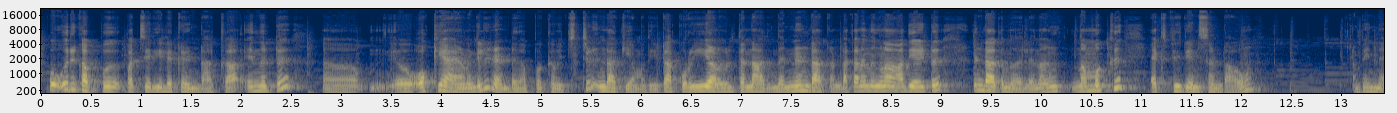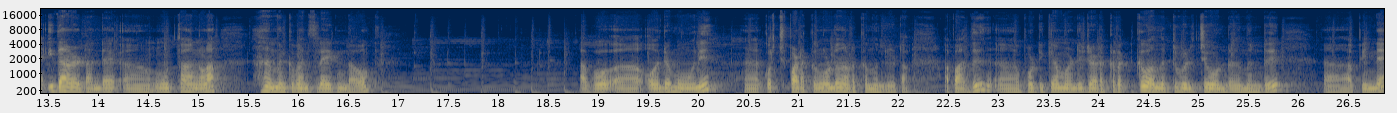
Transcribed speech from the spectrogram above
അപ്പോൾ ഒരു കപ്പ് പച്ചരിയിലൊക്കെ ഉണ്ടാക്കുക എന്നിട്ട് ഓക്കെ ആണെങ്കിൽ രണ്ട് കപ്പൊക്കെ വെച്ചിട്ട് ഉണ്ടാക്കിയാൽ മതി കേട്ടോ കുറേ അളവിൽ തന്നെ ആദ്യം തന്നെ ഉണ്ടാക്കണ്ട കാരണം നിങ്ങൾ ആദ്യമായിട്ട് ഉണ്ടാക്കുന്നതല്ലേ നമുക്ക് എക്സ്പീരിയൻസ് ഉണ്ടാവും പിന്നെ ഇതാണ് കേട്ടോ എന്റെ മൂത്താങ്ങള. നിങ്ങൾക്ക് മനസ്സിലായിട്ടുണ്ടാവും. അപ്പോൾ ഓന്റെ മോന് കുറച്ച് പടക്കം കൊണ്ട് നടക്കുന്നുണ്ട് കേട്ടോ. അപ്പോൾ അത് പൊട്ടിക്കാൻ വേണ്ടിയിട്ട് ഇടക്കിടക്ക് വന്നിട്ട് വിളിച്ചു കൊണ്ടുവരുന്നുണ്ട്. പിന്നെ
